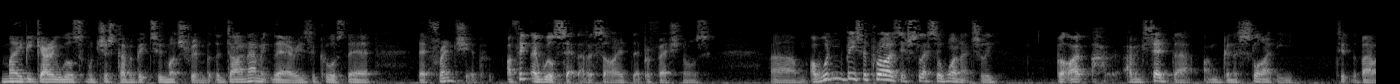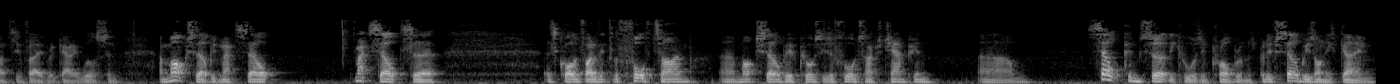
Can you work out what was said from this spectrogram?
Maybe Gary Wilson will just have a bit too much for him, but the dynamic there is, of course, their their friendship. I think they will set that aside. They're professionals. Um, I wouldn't be surprised if Slessor won actually, but I, having said that, I'm going to slightly tip the balance in favour of Gary Wilson and Mark Selby. Matt Selt. Matt Selt uh, has qualified, I think, for the fourth time. Uh, Mark Selby, of course, is a four times champion. Um, Selt can certainly cause him problems, but if Selby's on his game,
